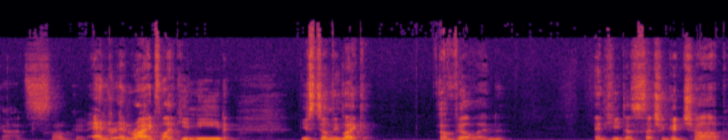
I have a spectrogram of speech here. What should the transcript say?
god, so good. And and right, like you need, you still need like a villain, and he does such a good job,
